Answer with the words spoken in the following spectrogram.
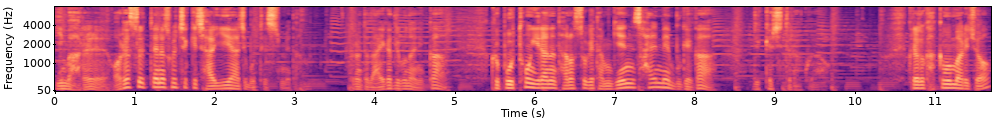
이 말을 어렸을 때는 솔직히 잘 이해하지 못했습니다. 그런데 나이가 들고 나니까 그 보통이라는 단어 속에 담긴 삶의 무게가 느껴지더라고요. 그래도 가끔은 말이죠.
